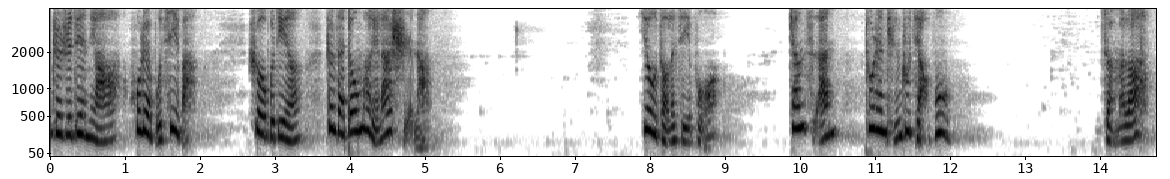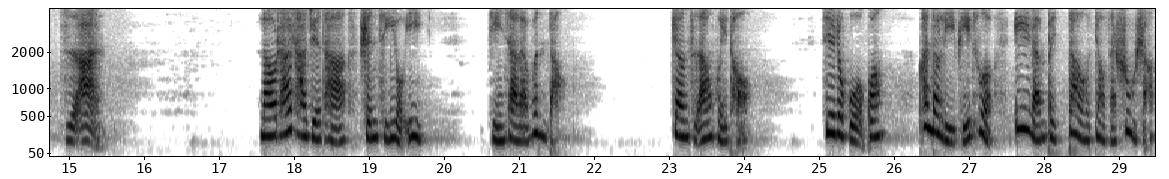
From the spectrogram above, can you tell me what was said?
这只贱鸟忽略不计吧，说不定正在兜帽里拉屎呢。又走了几步，张子安突然停住脚步：“怎么了，子安？”老查察觉他神情有异，停下来问道：“张子安，回头，借着火光，看到里皮特依然被倒吊在树上，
